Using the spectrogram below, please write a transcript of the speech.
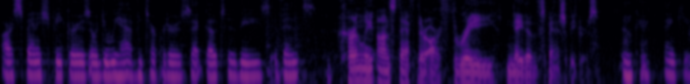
are Spanish speakers, or do we have interpreters that go to these events? Currently on staff, there are three native Spanish speakers. Okay, thank you.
